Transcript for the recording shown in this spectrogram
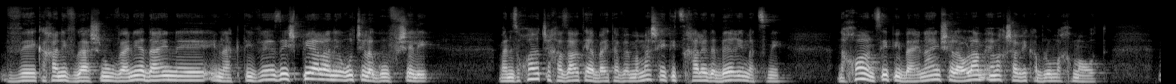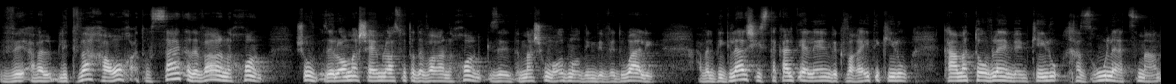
וככה נפגשנו, ואני עדיין אה, הענקתי, וזה השפיע על הנראות של הגוף שלי. ואני זוכרת שחזרתי הביתה וממש הייתי צריכה לדבר עם עצמי. נכון, ציפי, בעיניים של העולם הם עכשיו יקבלו מחמאות. ו... אבל לטווח ארוך את עושה את הדבר הנכון. שוב, זה לא אומר שהם לא עשו את הדבר הנכון, כי זה משהו מאוד מאוד אינדיבידואלי. אבל בגלל שהסתכלתי עליהם וכבר ראיתי כאילו כמה טוב להם והם כאילו חזרו לעצמם,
